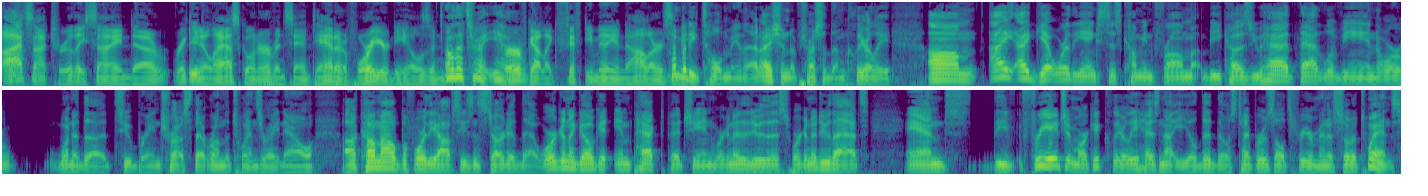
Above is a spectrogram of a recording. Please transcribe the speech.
Oh, that's not true. They signed uh, Ricky Nolasco and Ervin Santana to four-year deals, and Oh, that's right, yeah. Erv got like fifty million dollars. Somebody told me that. I shouldn't have trusted them. Clearly, um, I, I get where the angst is coming from because you had Thad Levine or one of the two brain trusts that run the Twins right now uh, come out before the offseason started that we're going to go get impact pitching. We're going to do this. We're going to do that. And the free agent market clearly has not yielded those type of results for your Minnesota Twins.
